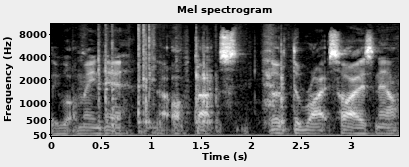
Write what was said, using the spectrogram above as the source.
See what I mean here. That off that's the, the right size now.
